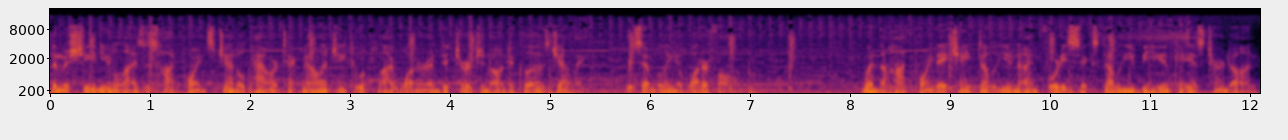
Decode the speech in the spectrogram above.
The machine utilizes Hotpoint's gentle power technology to apply water and detergent onto clothes gently, resembling a waterfall. When the Hotpoint H8W946WBUK is turned on,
